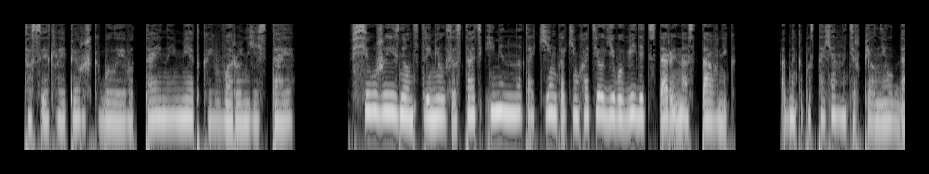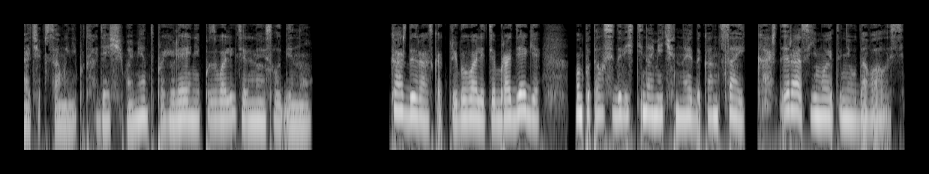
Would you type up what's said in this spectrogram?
То светлое перышко было его тайной меткой в вороньей стае. Всю жизнь он стремился стать именно таким, каким хотел его видеть старый наставник, однако постоянно терпел неудачи в самый неподходящий момент, проявляя непозволительную слабину. Каждый раз, как прибывали те бродяги, он пытался довести намеченное до конца, и каждый раз ему это не удавалось.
